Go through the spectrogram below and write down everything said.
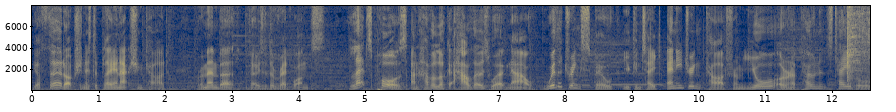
Your third option is to play an action card. Remember, those are the red ones. Let's pause and have a look at how those work now. With a drink spill, you can take any drink card from your or an opponent's table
